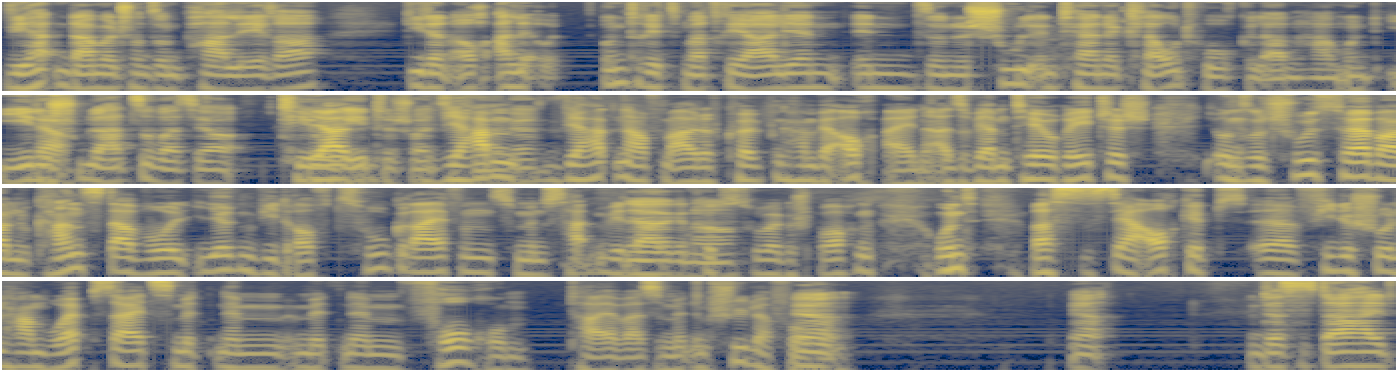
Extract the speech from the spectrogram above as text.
wir hatten damals schon so ein paar Lehrer, die dann auch alle Unterrichtsmaterialien in so eine schulinterne Cloud hochgeladen haben. Und jede ja. Schule hat sowas ja theoretisch ja, heutzutage. Wir, haben, wir hatten auf dem Adolf Kölping haben wir auch eine. Also wir haben theoretisch unseren Schulserver und du kannst da wohl irgendwie drauf zugreifen. Zumindest hatten wir da ja, genau. kurz drüber gesprochen. Und was es ja auch gibt, äh, viele Schulen haben Websites mit einem mit Forum teilweise, mit einem Schülerforum. Ja. ja. Und dass es da halt,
